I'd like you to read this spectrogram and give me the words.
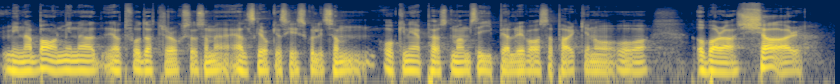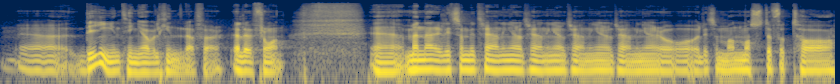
mina barn, mina, jag har två döttrar också som älskar att åka skridskor, liksom åker ner på Östermalms IP eller i Vasaparken och, och, och bara kör. Eh, det är ingenting jag vill hindra för, eller från. Eh, men när det liksom blir träningar och träningar och träningar och träningar och liksom man måste få ta...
